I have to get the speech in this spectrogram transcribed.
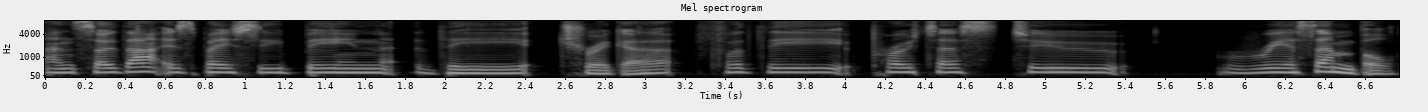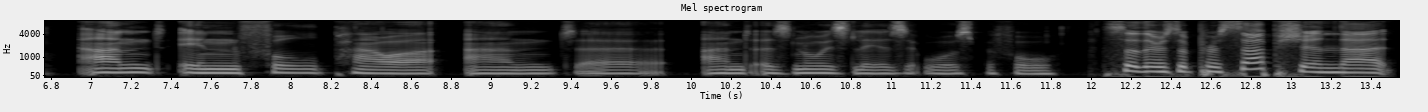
And so that has basically been the trigger for the protests to reassemble and in full power and uh, and as noisily as it was before. So there's a perception that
